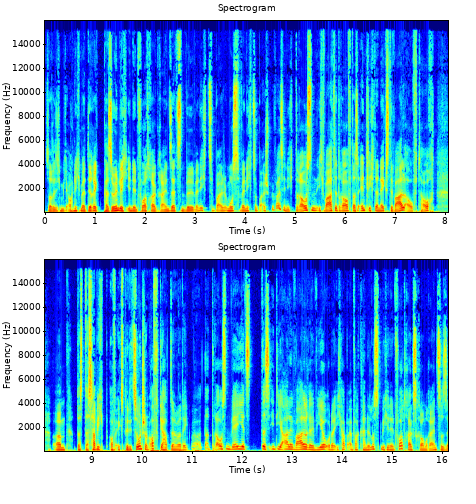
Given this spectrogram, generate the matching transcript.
sodass ich mich auch nicht mehr direkt persönlich in den Vortrag reinsetzen will, wenn ich zum Beispiel muss, wenn ich zum Beispiel, weiß ich nicht, draußen, ich warte drauf, dass endlich der nächste Wal auftaucht. Ähm, das das habe ich auf Expedition schon oft gehabt, wenn man denkt, ah, da draußen wäre jetzt das ideale Wahlrevier oder ich habe einfach keine Lust, mich in den Vortragsraum reinzusetzen.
